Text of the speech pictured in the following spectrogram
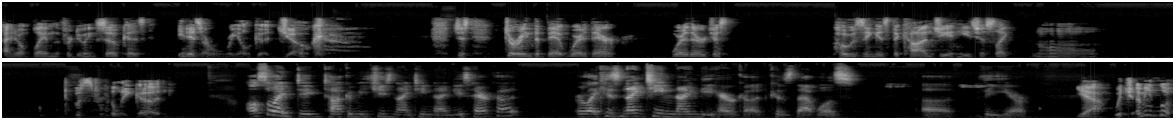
I don't blame them for doing so because it is a real good joke. just during the bit where they're where they're just posing as the kanji and he's just like, oh, it was really good. Also, I dig takamichi's 1990s haircut, or like his 1990 haircut, because that was uh, the year. Yeah, which I mean, look.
